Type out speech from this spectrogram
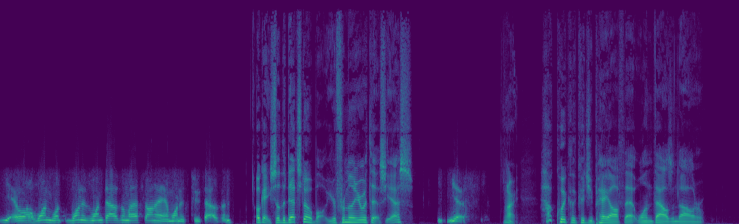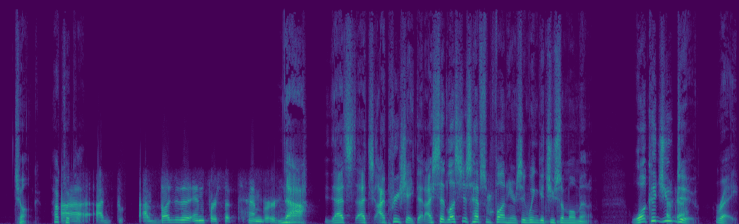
yeah. Well, one one, one is one thousand left on it, and one is two thousand. Okay, so the debt snowball. You're familiar with this, yes? Yes. All right. How quickly could you pay off that one thousand dollar chunk? How quickly? Uh, I I budgeted it in for September. Nah, that's that's. I appreciate that. I said let's just have some fun here, see if we can get you some momentum. What could you Okay. do, Ray?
